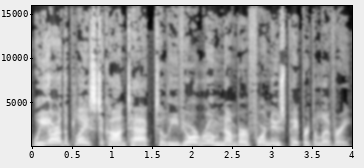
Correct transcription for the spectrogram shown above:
we are the place to contact to leave your room number for newspaper delivery.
